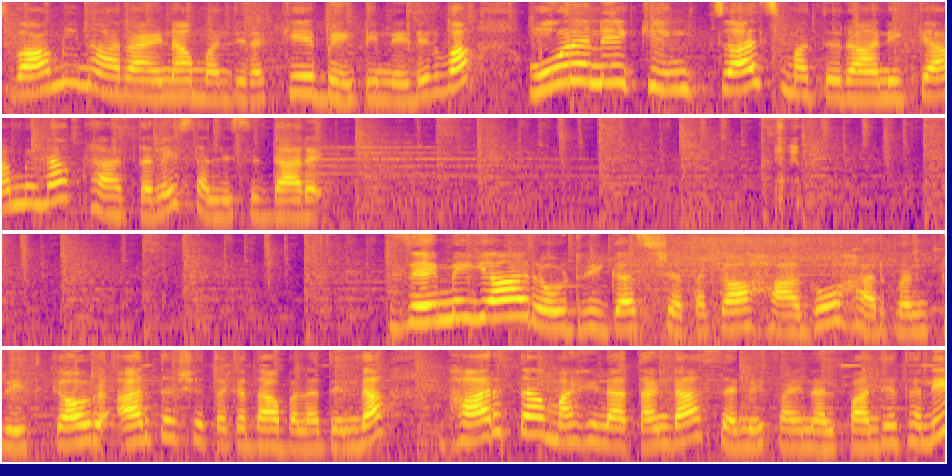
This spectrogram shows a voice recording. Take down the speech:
ಸ್ವಾಮಿನಾರಾಯಣ ಮಂದಿರಕ್ಕೆ ಭೇಟಿ ನೀಡಿರುವ ಮೂರನೇ ಕಿಂಗ್ ಚಾರ್ಲ್ಸ್ ಮತ್ತು ರಾಣಿ ಕ್ಯಾಮಿಲಾ ಪ್ರಾರ್ಥನೆ ಸಲ್ಲಿಸಿದ್ದಾರೆ. ಜೆಮಿಯಾ ರೋಡ್ರಿಗಸ್ ಶತಕ ಹಾಗೂ ಹರ್ಮನ್ ಪ್ರೀತ್ ಕೌರ್ ಅರ್ಧ ಶತಕದ ಬಲದಿಂದ ಭಾರತ ಮಹಿಳಾ ತಂಡ ಸೆಮಿಫೈನಲ್ ಪಂದ್ಯದಲ್ಲಿ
